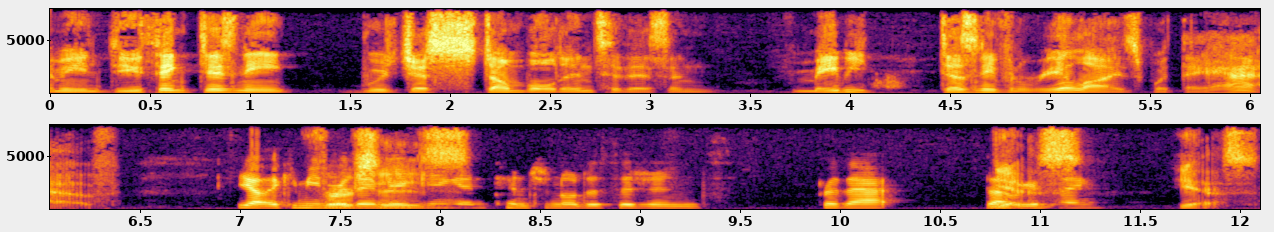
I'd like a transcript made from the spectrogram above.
I mean, do you think Disney was just stumbled into this and maybe doesn't even realize what they have? Yeah, like you mean were they Versus- making intentional decisions for that? Is that what you're Yes. saying? Yes.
